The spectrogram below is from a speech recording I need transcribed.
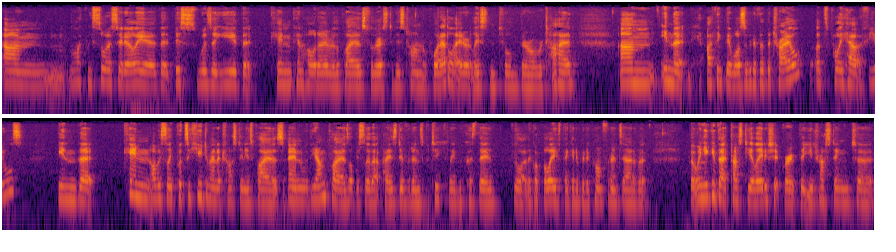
um, like we sort of said earlier, that this was a year that Ken can hold over the players for the rest of his time at Port Adelaide, or at least until they're all retired. Um, in that, I think there was a bit of a betrayal. That's probably how it feels. In that, Ken obviously puts a huge amount of trust in his players, and with young players, obviously that pays dividends, particularly because they feel like they've got belief, they get a bit of confidence out of it. But when you give that trust to your leadership group, that you're trusting to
